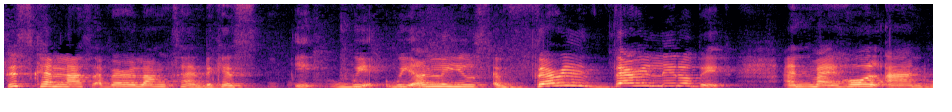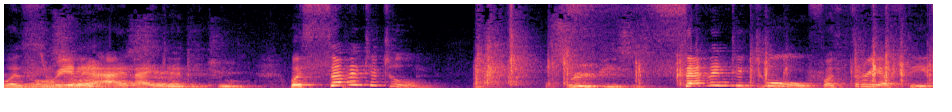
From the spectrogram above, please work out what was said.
this can last a very long time because it, we we only used a very very little bit. And my whole hand was no, really sorry, highlighted. 72 was 72 three pieces 72 for three of these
